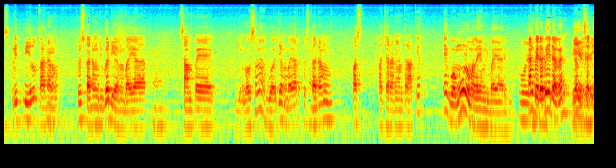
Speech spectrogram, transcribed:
split bill kadang terus kadang juga dia yang bayar Heeh. sampai nggak usah lah gue aja yang bayar terus kadang pas pacaran yang terakhir eh gue mulu malah yang dibayarin Oh, kan iya. beda beda kan nggak Iya, bisa beda-beda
